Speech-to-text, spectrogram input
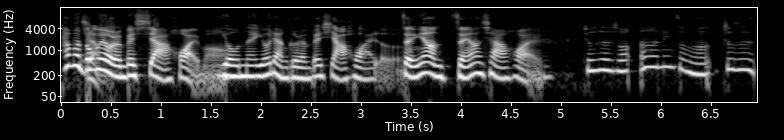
他们都没有人被吓坏吗？有呢，有两个人被吓坏了。怎样？怎样吓坏？就是说，嗯、呃，你怎么？就是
